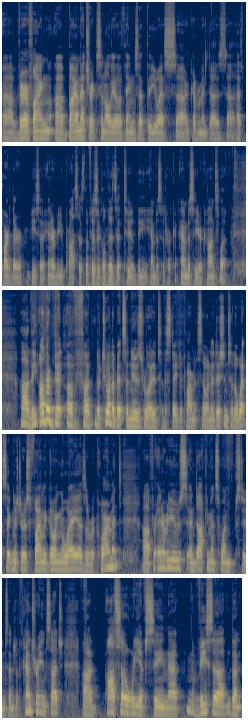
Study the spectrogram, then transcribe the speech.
uh verifying uh, biometrics and all the other things that the U.S. Uh, government does as part of their visa interview process, the physical visit to the embassy or consulate. Uh, the other bit of uh, there are two other bits of news related to the State Department. So, in addition to the wet signatures finally going away as a requirement uh, for interviews and documents when students enter the country and such, uh, also we have seen that visa the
